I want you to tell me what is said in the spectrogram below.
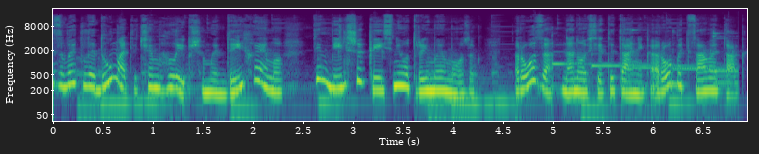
звикли думати, чим глибше ми дихаємо, тим більше кисню отримує мозок. Роза на носі Титаніка робить саме так.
